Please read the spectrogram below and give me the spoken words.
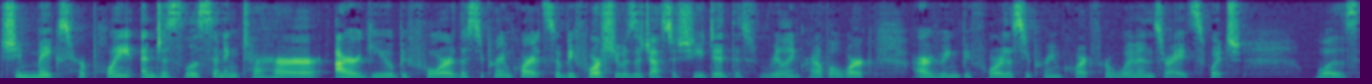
she makes her point. And just listening to her argue before the Supreme Court. So before she was a justice, she did this really incredible work arguing before the Supreme Court for women's rights, which was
